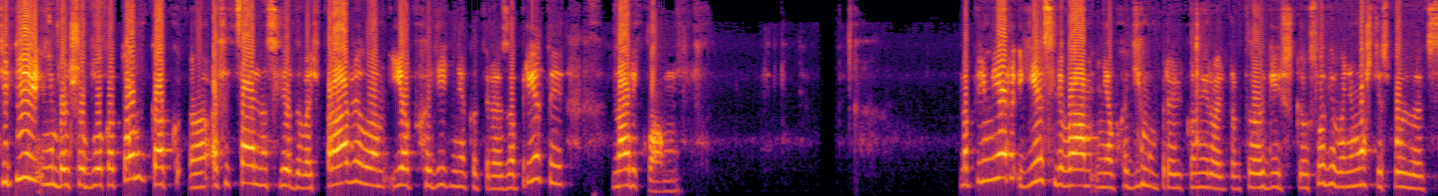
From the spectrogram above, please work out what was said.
Теперь небольшой блок о том, как э, официально следовать правилам и обходить некоторые запреты на рекламу. Например, если вам необходимо прорекламировать проктологические услуги, вы не можете использовать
